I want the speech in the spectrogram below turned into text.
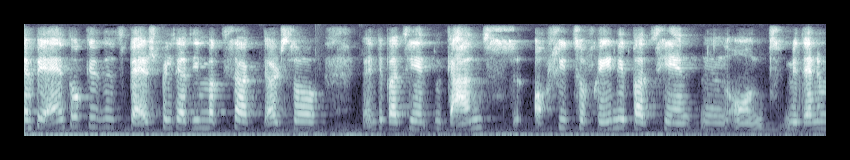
ein beeindruckendes Beispiel, der hat immer gesagt, also wenn die Patienten ganz, auch schizophrene Patienten und mit einem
